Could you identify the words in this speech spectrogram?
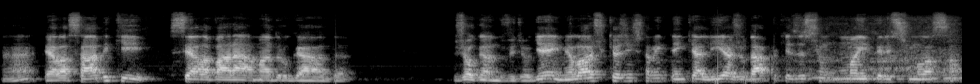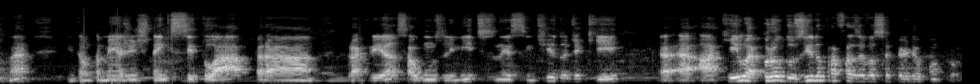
Né? Ela sabe que se ela varar a madrugada jogando videogame, é lógico que a gente também tem que ali ajudar, porque existe uma hiperestimulação, né? Então também a gente tem que situar para a criança alguns limites nesse sentido de que é, é aquilo é produzido para fazer você perder o controle.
